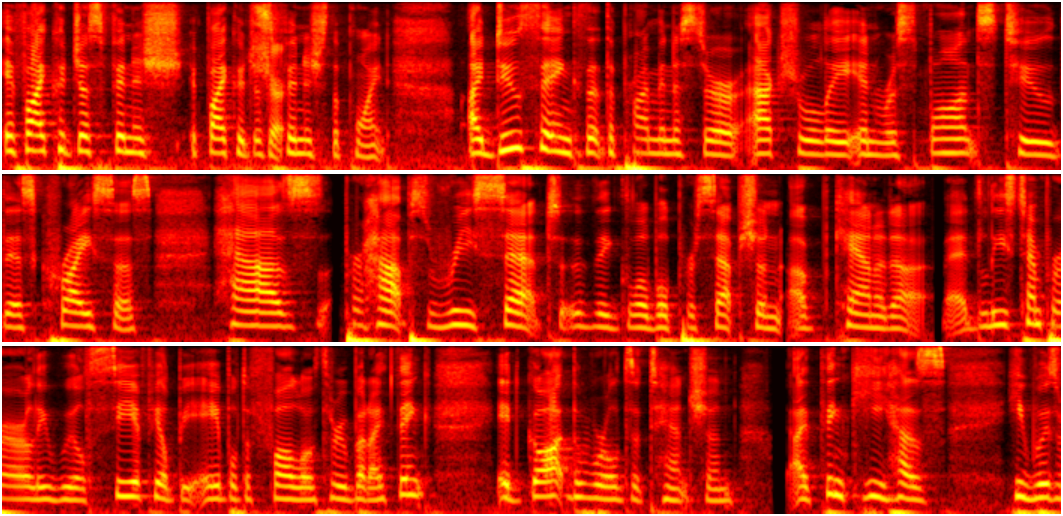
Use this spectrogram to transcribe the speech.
if I could just finish, if I could just Sure. finish the point, I do think that the prime minister actually, in response to this crisis, has perhaps reset the global perception of Canada. At least temporarily, we'll see if he'll be able to follow through. But I think it got the world's attention. I think he has, he was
